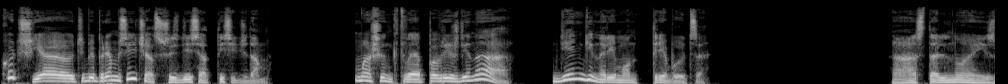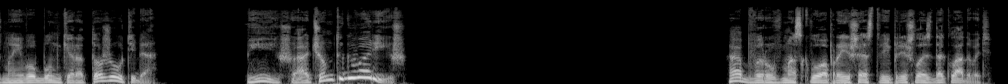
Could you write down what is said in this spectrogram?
Хочешь, я тебе прямо сейчас шестьдесят тысяч дам? Машинка твоя повреждена, деньги на ремонт требуются. А остальное из моего бункера тоже у тебя? Миша, о чем ты говоришь? Абверу в Москву о происшествии пришлось докладывать.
